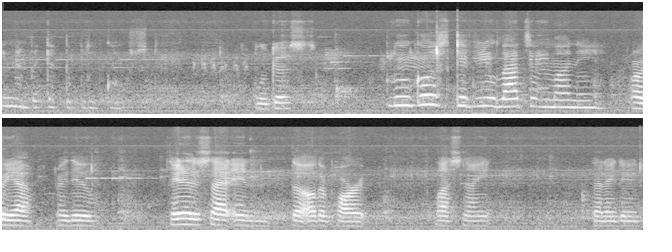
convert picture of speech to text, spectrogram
You never get the blue ghost. Blue Ghost? Blue ghosts give you lots of money. Oh yeah, I do. They noticed that in the other part last night that I did.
